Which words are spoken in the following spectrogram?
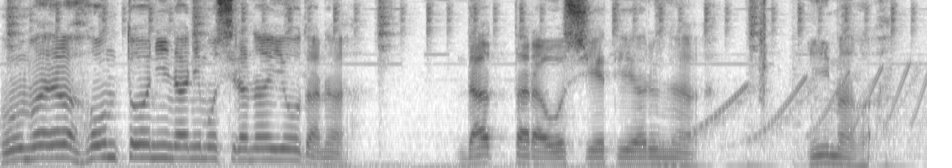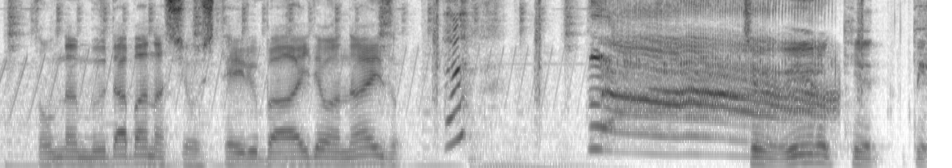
お前は本当に何も知らないようだなだったら教えてやるが今はそんな無駄話をしている場合ではないぞ 쟤왜 이렇게 이렇게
